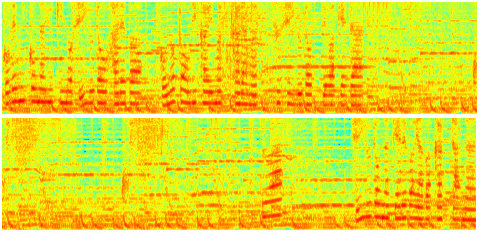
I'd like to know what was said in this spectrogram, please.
これに粉雪のシールドを貼れば、この通り開幕からマックスシールドってわけだ。うわ、シールドなければやばかったな。う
